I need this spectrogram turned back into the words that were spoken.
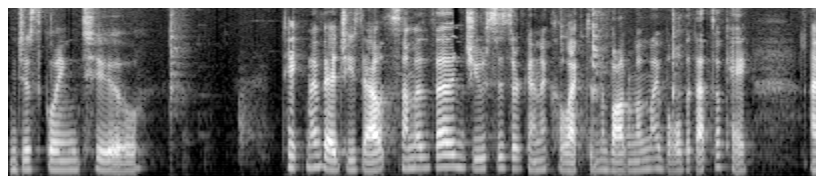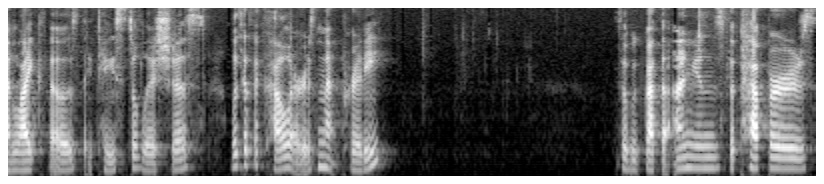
I'm just going to take my veggies out. Some of the juices are going to collect in the bottom of my bowl, but that's okay. I like those. They taste delicious. Look at the color. Isn't that pretty? So we've got the onions, the peppers,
